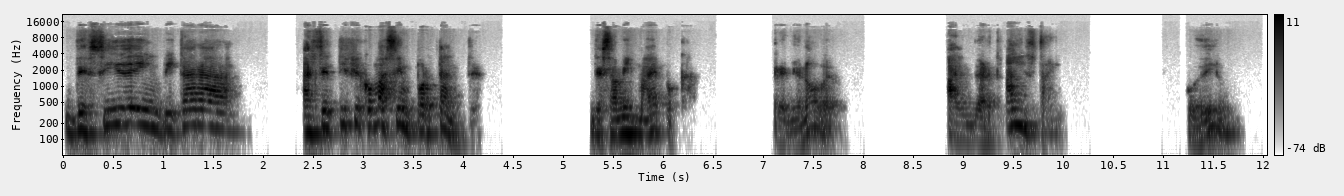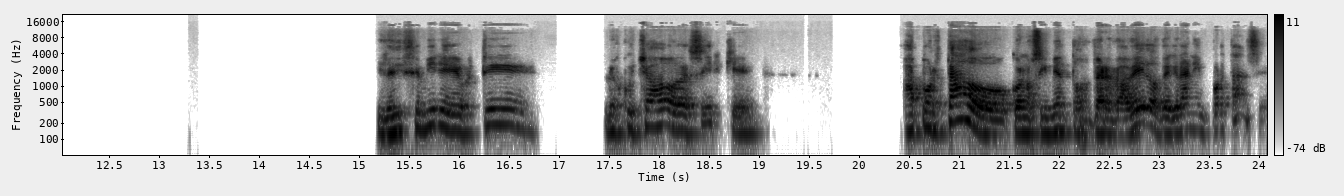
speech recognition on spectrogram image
decide invitar a al científico más importante de esa misma época, premio Nobel, Albert Einstein, judío. Y le dice, mire, usted lo he escuchado decir que aportado conocimientos verdaderos de gran importancia.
